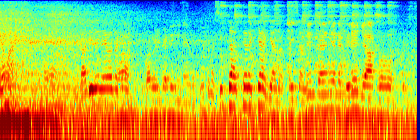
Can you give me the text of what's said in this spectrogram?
તેમાં ગાડી લઈને આવ્યા હતા હા પરવી ગાડી લઈને આવ્યા તમે સીધા અત્યારે ક્યાં ગયા હતા પૈસા સીધા એમ એને ઘરે ગયા આખો છ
